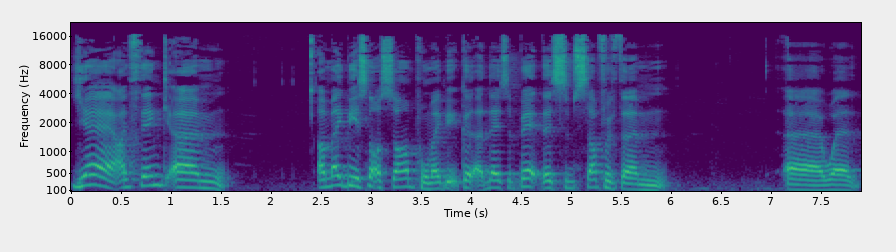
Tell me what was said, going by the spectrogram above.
Yeah, I think. Um, or maybe it's not a sample. Maybe it- there's a bit. There's some stuff with them uh, where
